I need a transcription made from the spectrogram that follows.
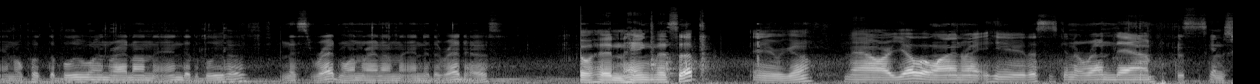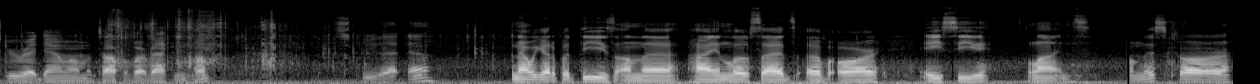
And we'll put the blue one right on the end of the blue hose. And this red one right on the end of the red hose. Go ahead and hang this up. There we go. Now our yellow line right here, this is going to run down. This is going to screw right down on the top of our vacuum pump screw that down. Now we got to put these on the high and low sides of our AC lines. On this car,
